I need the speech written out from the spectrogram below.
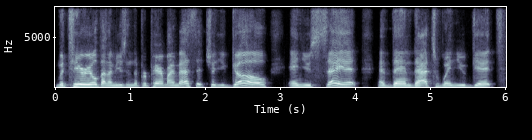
material that I'm using to prepare my message. So you go and you say it. And then that's when you get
